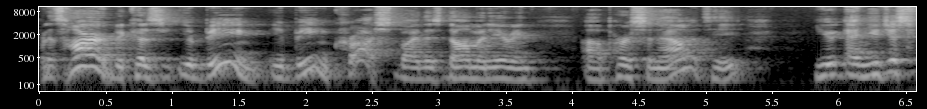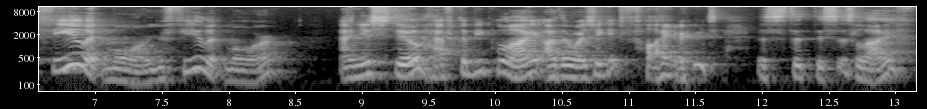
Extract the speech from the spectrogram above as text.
and it's hard because you're being you're being crushed by this domineering uh, personality, you and you just feel it more. You feel it more, and you still have to be polite, otherwise you get fired. this, this is life.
